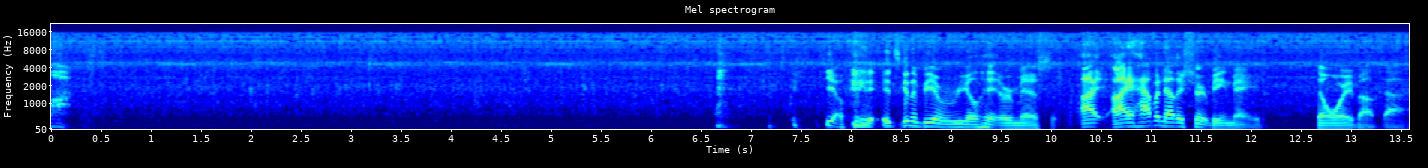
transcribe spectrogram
Fuck. Yo, it's gonna be a real hit or miss. I I have another shirt being made. Don't worry about that.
